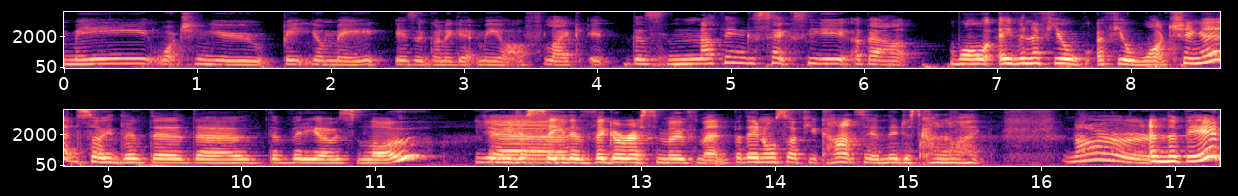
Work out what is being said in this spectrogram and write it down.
Me watching you beat your meat isn't gonna get me off. Like it there's nothing sexy about Well, even if you're if you're watching it, so the the the the video is low, and you just see the vigorous movement. But then also if you can't see it, and they're just kind of like No. in the bed.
